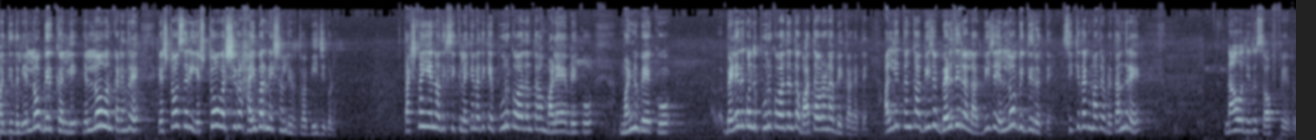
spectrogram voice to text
ಮಧ್ಯದಲ್ಲಿ ಎಲ್ಲೋ ಬಿರ್ಕಲ್ಲಿ, ಎಲ್ಲೋ ಒಂದು ಕಡೆ ಅಂದರೆ ಎಷ್ಟೋ ಸರಿ ಎಷ್ಟೋ ವರ್ಷಗಳು ಹೈಬರ್ನೇಷನಲ್ಲಿ ಇರ್ತವೆ ಬೀಜಗಳು. ತಕ್ಷಣ ಏನು ಅದಕ್ಕೆ ಸಿಕ್ಕಿಲ್ಲ, ಯಾಕೆಂದರೆ ಅದಕ್ಕೆ ಪೂರಕವಾದಂತಹ ಮಳೆ ಬೇಕು, ಮಣ್ಣು ಬೇಕು, ಬೆಳೆದಕ್ಕೊಂದು ಪೂರಕವಾದಂಥ ವಾತಾವರಣ ಬೇಕಾಗತ್ತೆ. ಅಲ್ಲಿ ತನಕ ಬೀಜ ಬೆಳೆದಿರಲ್ಲ, ಅದು ಬೀಜ ಎಲ್ಲೋ ಬಿದ್ದಿರುತ್ತೆ, ಸಿಕ್ಕಿದಾಗ ಮಾತ್ರ ಬೆಳೆಯುತ್ತೆ. ಅಂದರೆ ನಾವು ಓದಿದ್ದು ಸಾಫ್ಟ್ವೇರು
